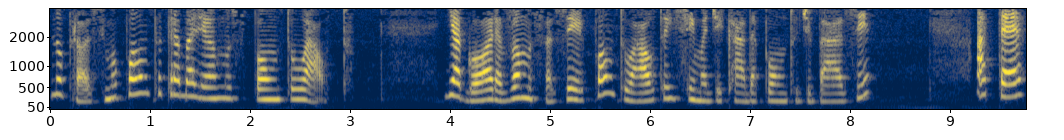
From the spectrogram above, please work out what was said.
no próximo ponto trabalhamos ponto alto. E agora vamos fazer ponto alto em cima de cada ponto de base, até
